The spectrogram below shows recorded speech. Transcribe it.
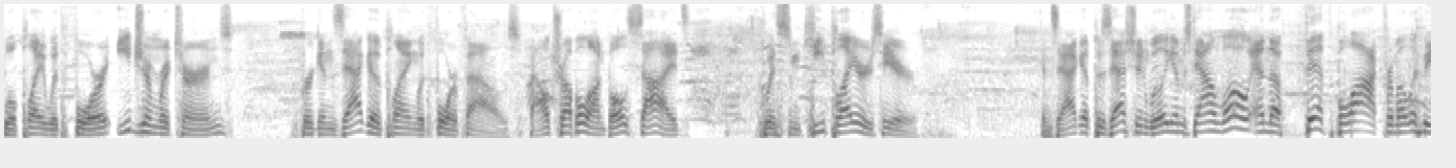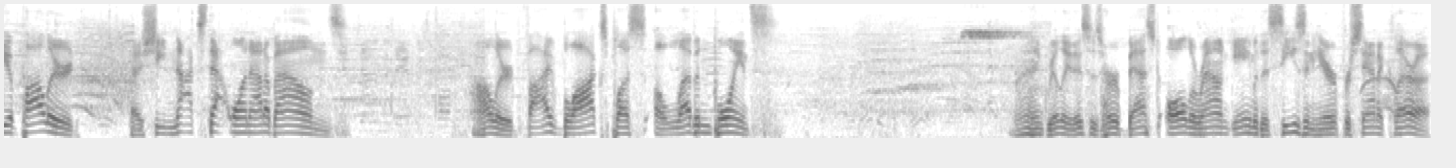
will play with four. Ejim returns for Gonzaga playing with four fouls. Foul trouble on both sides with some key players here. Gonzaga possession. Williams down low, and the fifth block from Olivia Pollard as she knocks that one out of bounds. Pollard, five blocks plus 11 points. I think really this is her best all around game of the season here for Santa Clara.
